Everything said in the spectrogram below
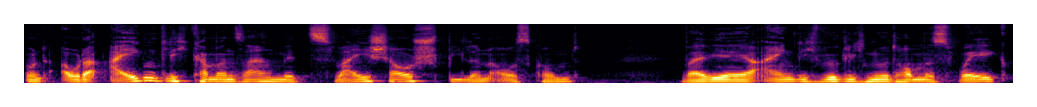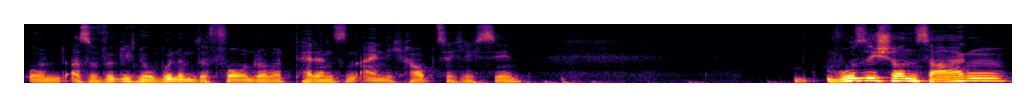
und oder eigentlich kann man sagen mit zwei Schauspielern auskommt, weil wir ja eigentlich wirklich nur Thomas Wake und also wirklich nur Willem Dafoe und Robert Pattinson eigentlich hauptsächlich sehen. Muss ich schon sagen,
